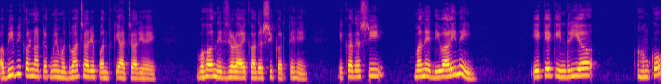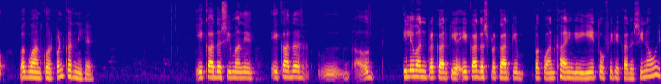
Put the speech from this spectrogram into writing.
अभी भी कर्नाटक में मध्वाचार्य पंथ के आचार्य है। वह निर्जला एकादशी करते हैं। एकादशी माने दिवाली नहीं। एक एक इंद्रिय हमको भगवान को अर्पण करनी है। एकादशी माने एकादश इलेवन प्रकार के, एकादश प्रकार के पकवान खाएँगे, ये तो फिर एकादशी ना हुई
